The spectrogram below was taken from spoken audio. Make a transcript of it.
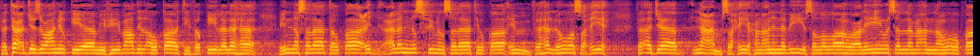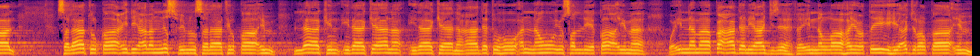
فتعجز عن القيام في بعض الأوقات فقيل لها إن صلاة القاعد على النصف من صلاة القائم فهل هو صحيح؟ فأجاب نعم صحيح عن النبي صلى الله عليه وسلم أنه قال صلاة القاعد على النصف من صلاة القائم لكن إذا كان إذا كان عادته أنه يصلي قائما وإنما قعد لعجزه فإن الله يعطيه أجر القائم.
